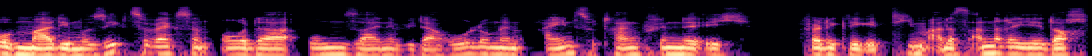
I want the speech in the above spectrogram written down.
Um mal die Musik zu wechseln oder um seine Wiederholungen einzutragen, finde ich völlig legitim. Alles andere jedoch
